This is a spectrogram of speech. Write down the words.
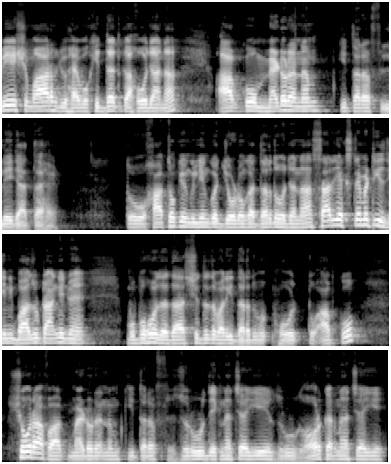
बेशुमार जो है वो हिद्दत का हो जाना आपको मेडोरनम की तरफ़ ले जाता है। तो हाथों की उंगलियों को जोड़ों का दर्द हो जाना, सारी एक्सट्रीमिटीज़ यानी बाजू टांगे जो हैं, वो बहुत ज़्यादा शिद्दत वाली दर्द हो तो आपको शोरा फाक मेडोरनम की तरफ़ ज़रूर देखना चाहिए, ज़रूर गौर करना चाहिए।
